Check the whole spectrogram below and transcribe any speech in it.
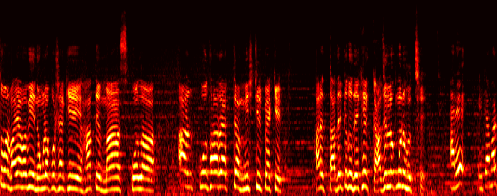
তোমার ভাইয়া ভাবি এই নোংরা পোশাকে হাতে মাছ কলা আর কোথার একটা মিষ্টির প্যাকেট। আরে তাদেরকে তো দেখে কাজের লোক মনে হচ্ছে। আরে এটা আমার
